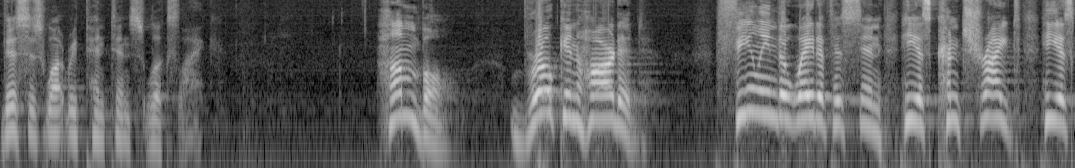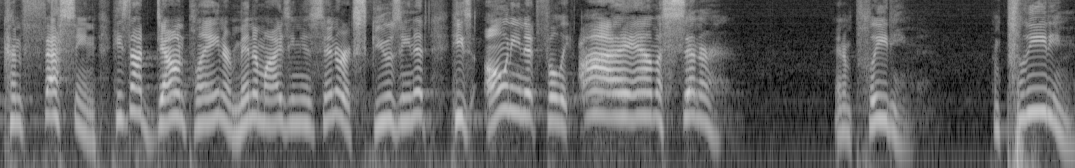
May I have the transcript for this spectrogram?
This is what repentance looks like humble, broken-hearted feeling the weight of his sin. He is contrite. He is confessing. He's not downplaying or minimizing his sin or excusing it. He's owning it fully. I am a sinner. And I'm pleading. I'm pleading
